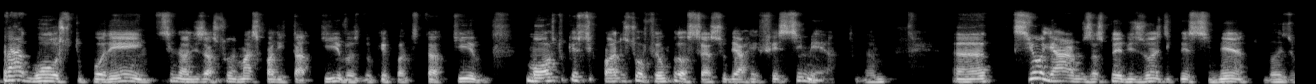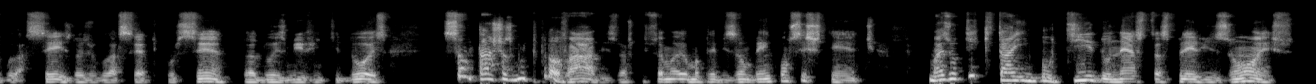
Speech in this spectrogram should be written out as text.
Para agosto, porém, sinalizações mais qualitativas do que quantitativas mostram que esse quadro sofreu um processo de arrefecimento. Né? Uh, se olharmos as previsões de crescimento, 2,6%, 2,7% para 2022, são taxas muito prováveis, acho que isso é uma, é uma previsão bem consistente. Mas o que está embutido nestas previsões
